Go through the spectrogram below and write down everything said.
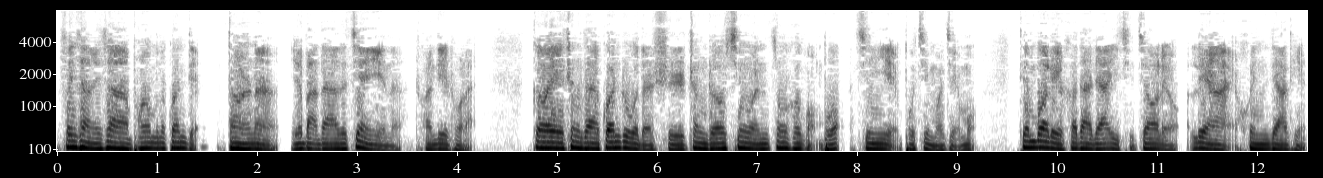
分享一下朋友们的观点，当然呢，也把大家的建议呢传递出来。各位正在关注的是郑州新闻综合广播《今夜不寂寞》节目，电波里和大家一起交流恋爱、婚姻、家庭，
